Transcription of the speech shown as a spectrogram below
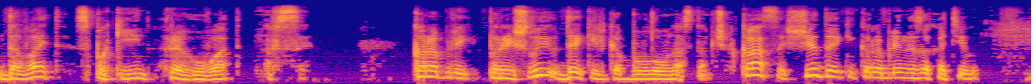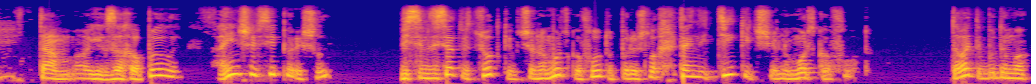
Давайте спокійно реагувати на все. Кораблі перейшли, декілька було у нас там Черкаси, ще деякі кораблі не захотіли. Там е, їх захопили, а інші всі перейшли. 80% Чорноморського флоту перейшло, та й не тільки Чорноморського флоту. Давайте будемо.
